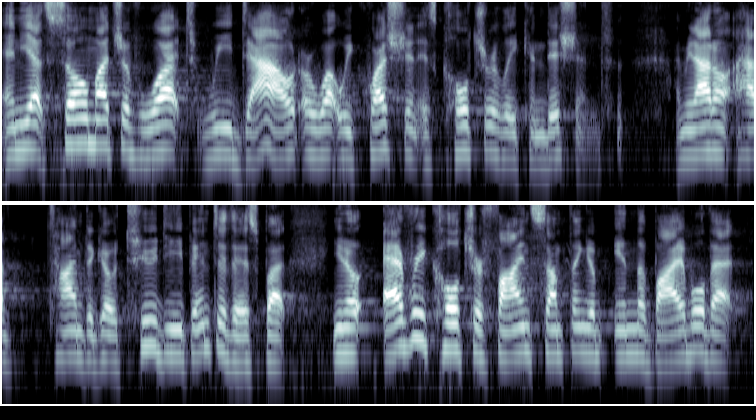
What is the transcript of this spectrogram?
And yet, so much of what we doubt or what we question is culturally conditioned. I mean, I don't have time to go too deep into this, but you know, every culture finds something in the Bible that,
